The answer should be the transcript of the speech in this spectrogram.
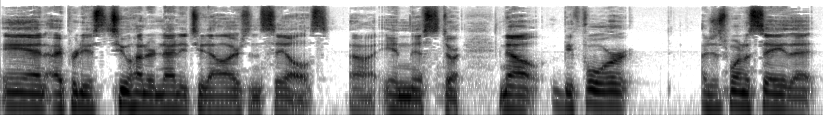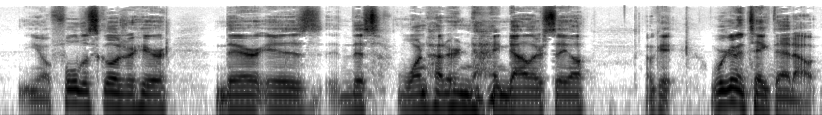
and I produced $292 in sales uh, in this store. Now, before, I just want to say that, you know, full disclosure here, there is this $109 sale. Okay, we're going to take that out.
